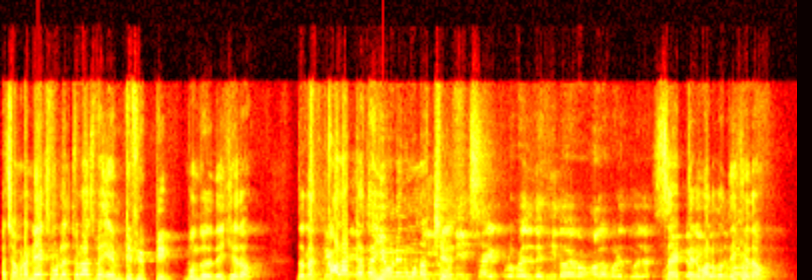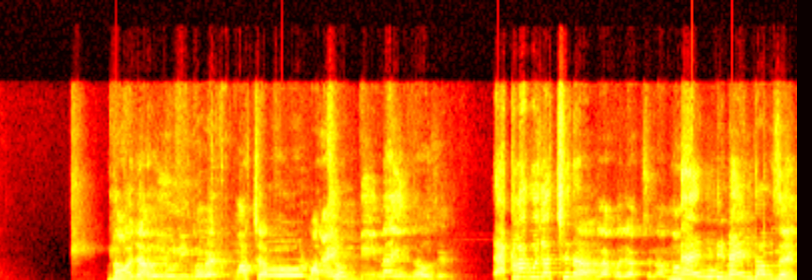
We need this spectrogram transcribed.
আচ্ছা আমরা নেক্সট মডেল চলে আসবে এমটি ফিফটিন বন্ধুদের দেখিয়ে দাও। দাদা কালারটা তো ইউনিক মনে হচ্ছে। সাইড প্রোফাইল দেখিয়ে দাও একবার ভালো করে। 2000 সাইড থেকে ভালো করে দেখিয়ে দাও। 2000 ইউনিক হবে। আচ্ছা, মাত্র 99000 এক লাখও যাচ্ছে না। লাখও যাচ্ছে না নাইনটি নাইন থাউজেন্ড।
